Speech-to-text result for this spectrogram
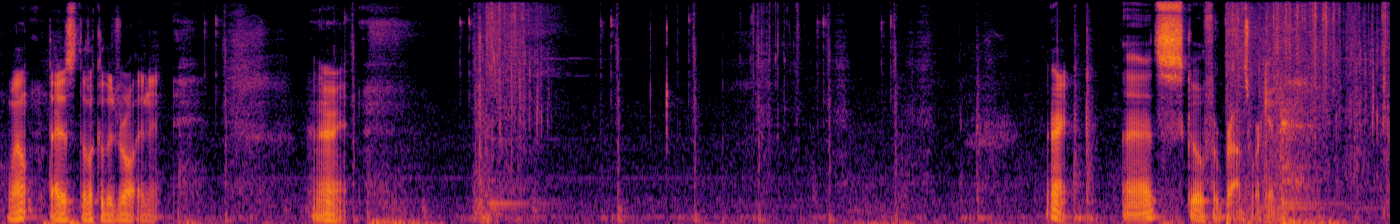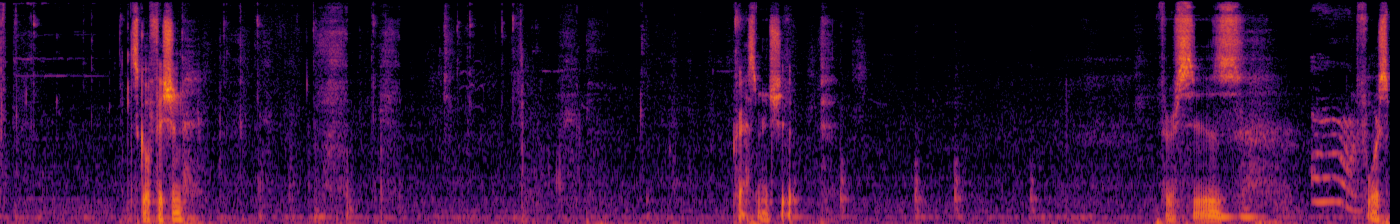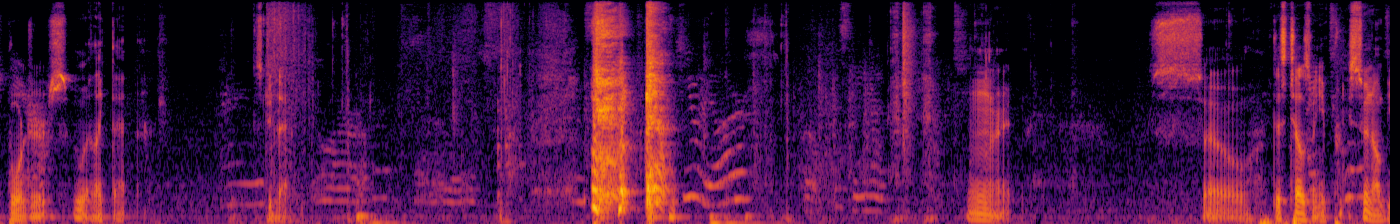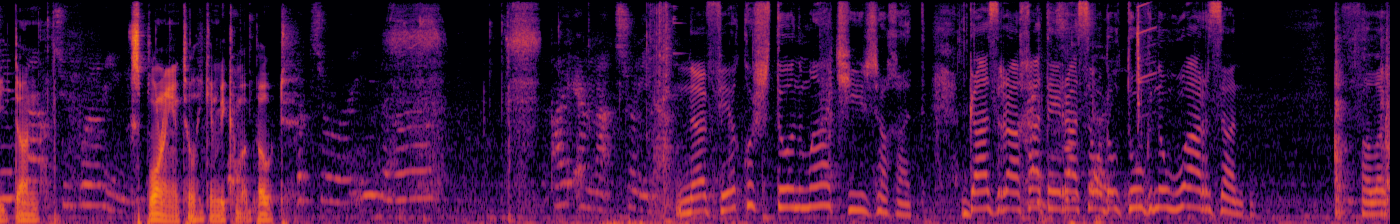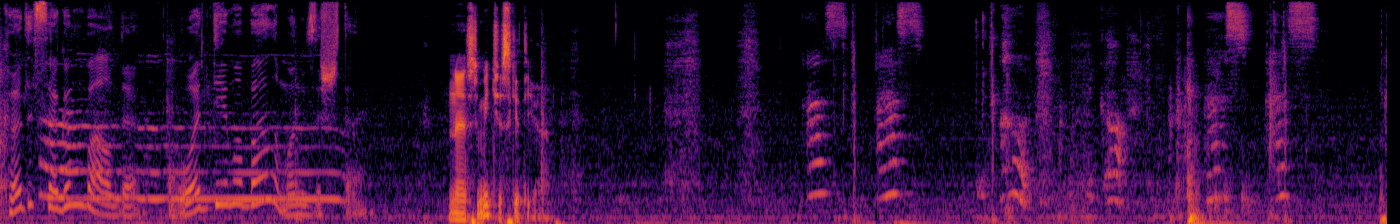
Well, that is the luck of the draw, isn't it? Alright. Alright, let's go for bronze working. Go fishing. Craftsmanship. Versus force borders. Ooh, I like that. Let's do that. Alright. So, this tells me pretty soon I'll be done exploring until he can become a boat. But Serena, I am not Нафеку штон мачи жағат. Газ рахат айрасы одыл тугны варзан. Фалакады сагым балды. Вот дема балым он зыштан. Nice to meet you, Scythia.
